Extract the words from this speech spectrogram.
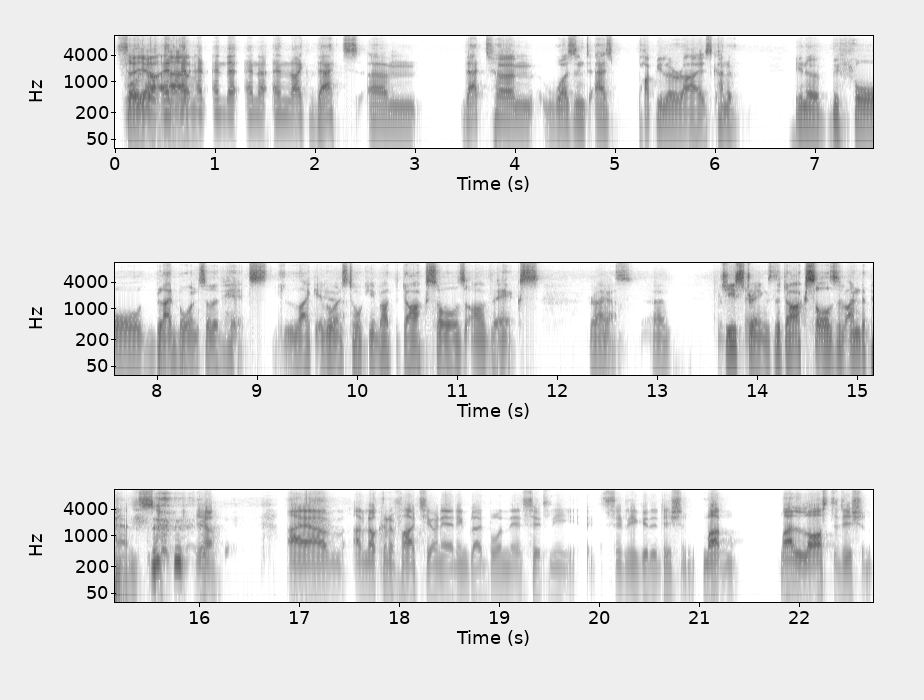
So well, yeah, and, um, and, and, and, and, and like that um that term wasn't as popularized kind of you know before Bloodborne sort of hits. Like everyone's yeah. talking about the dark souls of X, right? Yeah. Um, G strings, the dark souls of underpants. yeah. I um I'm not going to fight you on adding Bloodborne there. Certainly, it's certainly a good addition. My my last addition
